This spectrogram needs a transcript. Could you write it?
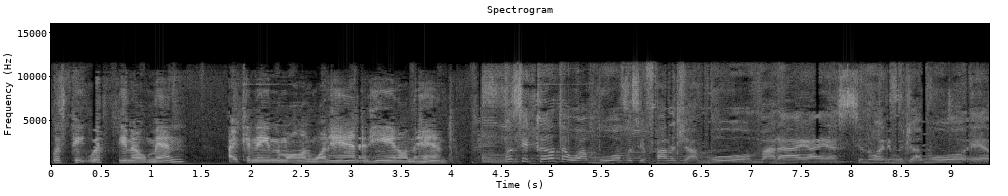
with pe- with you know men, I can name them all on one hand, and he ain't on the hand. Você canta o amor, você fala de amor, Mariah é sinônimo de amor, é,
